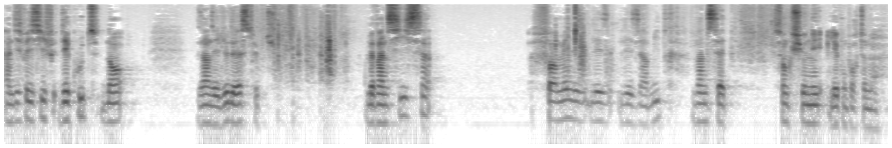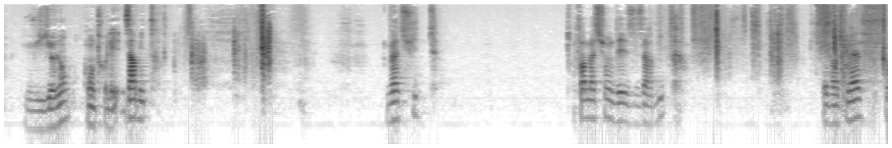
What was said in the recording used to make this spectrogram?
un dispositif d'écoute dans un des lieux de la structure. Le 26, former les, arbitres. 27. Sanctionner les comportements violents contre les arbitres. 28. Formation des arbitres. et 29,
